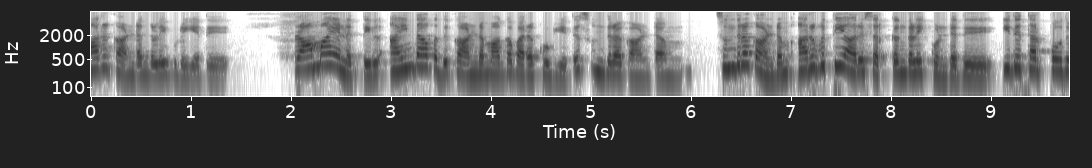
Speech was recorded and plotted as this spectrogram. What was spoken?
ஆறு காண்டங்களை உடையது. ராமாயணத்தில் ஐந்தாவது காண்டமாக வரக்கூடியது சுந்தரகாண்டம். சுந்தரகாண்டம் அறுபத்தி ஆறு சர்க்கங்களை கொண்டது. இது தற்போது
